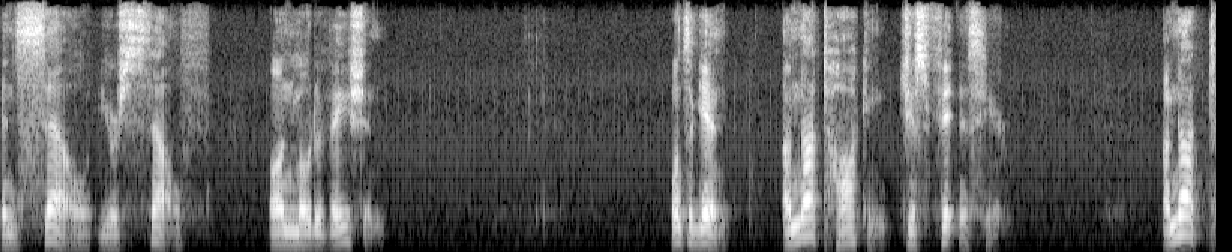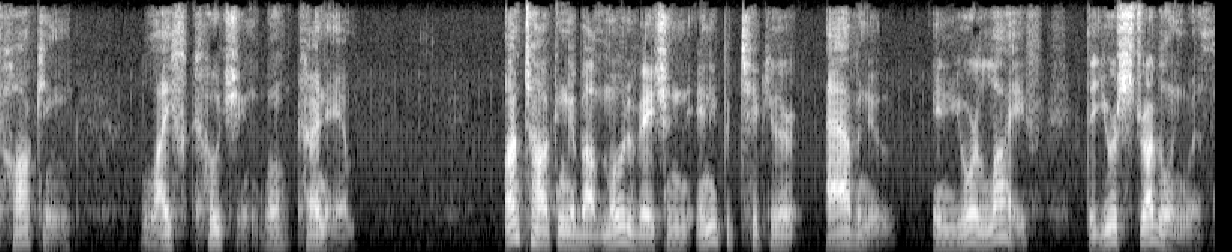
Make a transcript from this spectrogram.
and sell yourself on motivation. Once again, I'm not talking just fitness here. I'm not talking life coaching. Well, kind of am. I'm talking about motivation in any particular avenue in your life that you're struggling with.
